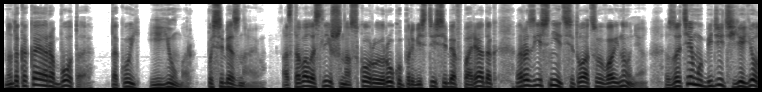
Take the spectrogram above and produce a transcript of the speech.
Но да какая работа, такой и юмор, по себе знаю. Оставалось лишь на скорую руку привести себя в порядок, разъяснить ситуацию Вайноне, затем убедить ее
